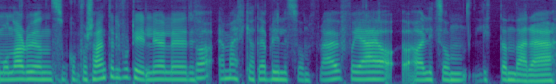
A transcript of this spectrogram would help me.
Mona? Er du en som kom for seint eller for tidlig, eller? Da, jeg merker at jeg blir litt sånn flau, for jeg har litt sånn litt den derre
